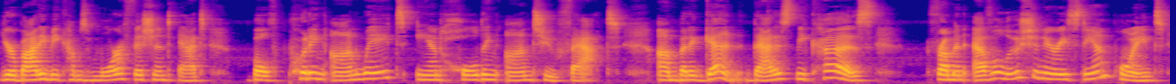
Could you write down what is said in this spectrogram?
Your body becomes more efficient at both putting on weight and holding on to fat. Um, but again, that is because from an evolutionary standpoint,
